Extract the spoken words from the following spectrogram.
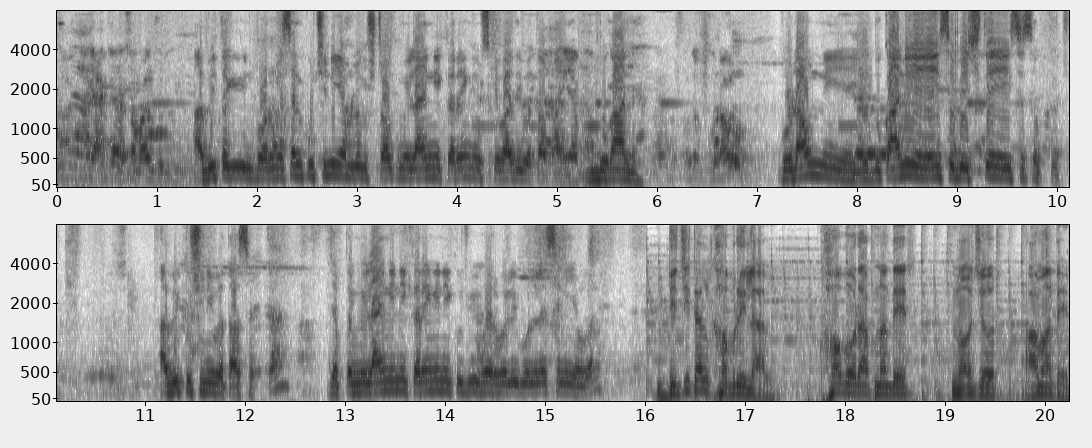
क्या क्या सामान चोरी हुआ? अभी तक इन्फॉर्मेशन कुछ नहीं हम लोग स्टॉक मिलाएंगे करेंगे उसके बाद ही बता पाएंगे दुकान है मतलब गोडाउन गोडाउन नहीं है ये दुकान ही है यहीं से बेचते हैं यहीं से सब कुछ अभी कुछ नहीं बता सकता जब तक मिलाएंगे नहीं करेंगे नहीं कुछ भी भरभली बोलने से नहीं होगा ना ডিজিটাল খবরিলাল খবর আপনাদের নজর আমাদের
